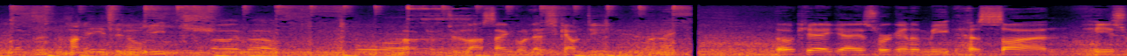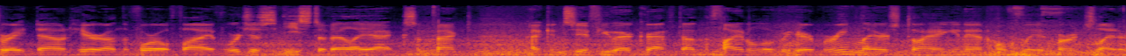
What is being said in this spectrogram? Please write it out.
really tell. Huntington Beach. Welcome to Los Angeles County. Okay, guys, we're gonna meet Hassan. He's right down here on the 405. We're just east of LAX. In fact, I can see a few aircraft on the final over here. Marine Layer's still hanging in. Hopefully, it burns later.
